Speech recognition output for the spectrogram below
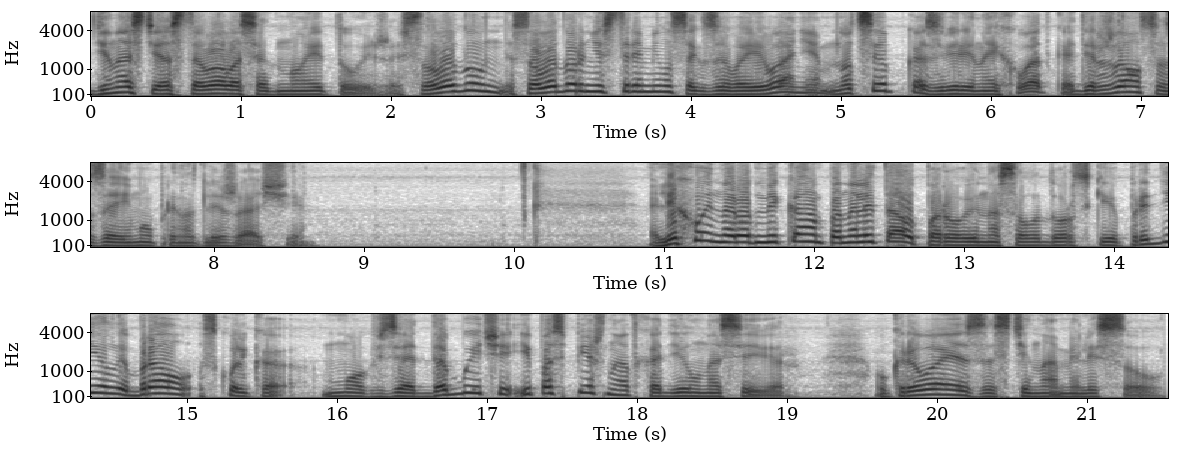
Династия оставалась одной и той же. Саладор, Саладор не стремился к завоеваниям, но цепко, звериной хваткой держался за ему принадлежащее. Лихой народ Микампа налетал порою на саладорские пределы, брал сколько мог взять добычи и поспешно отходил на север, укрываясь за стенами лесов.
